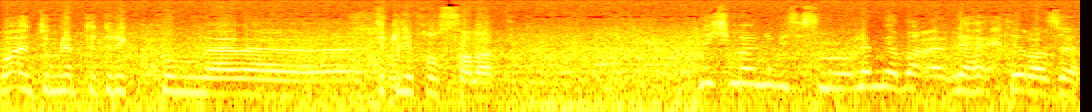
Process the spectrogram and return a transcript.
وأنتم لم تدرككم آه، تكليف الصلاة. ليش ما النبي صلى الله عليه وسلم لم يضع لها احترازات؟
